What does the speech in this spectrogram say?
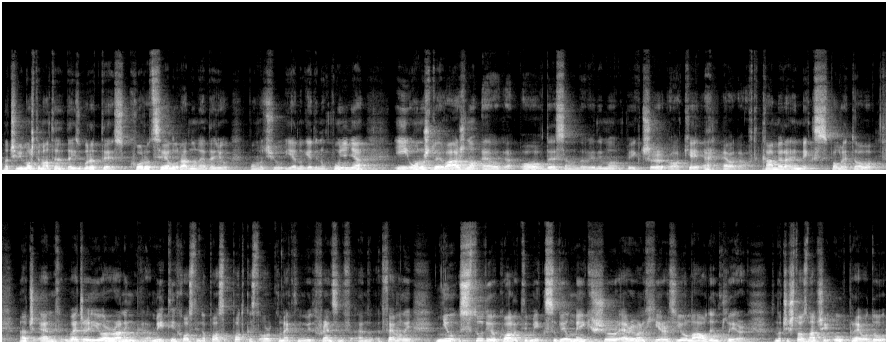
Znači, vi možete maltene da izgurate skoro celu radnu nedelju pomoću jednog jedinog punjenja I ono što je važno, evo ga ovde, samo da vidimo, picture, ok, eh, evo ga ovde, kamera and mix, pogledajte ovo. Znači, and whether you are running a meeting, hosting a podcast or connecting with friends and, and, family, new studio quality mix will make sure everyone hears you loud and clear. Znači, što znači u prevodu,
